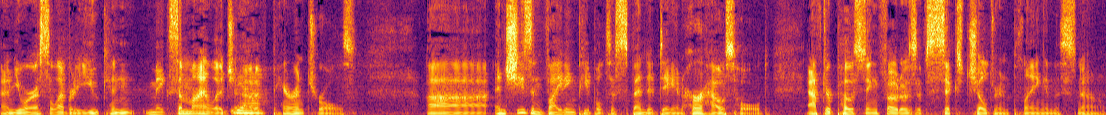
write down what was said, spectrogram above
and you are a celebrity, you can make some mileage Yeah. out of parent trolls. Uh, and she's inviting people to spend a day in her household after posting photos of six children playing in the snow.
